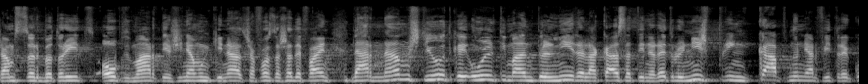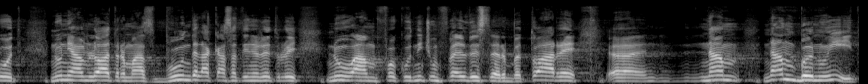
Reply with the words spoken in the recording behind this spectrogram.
Și am sărbătorit 8 martie și ne-am închinat și a fost așa de fain, dar n-am știut că e ultima întâlnire la Casa Tineretului, nici prin cap nu ne-ar fi trecut. Nu ne-am luat rămas bun de la Casa Tineretului, nu am făcut niciun fel de sărbătoare, uh, n-am, n-am bănuit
